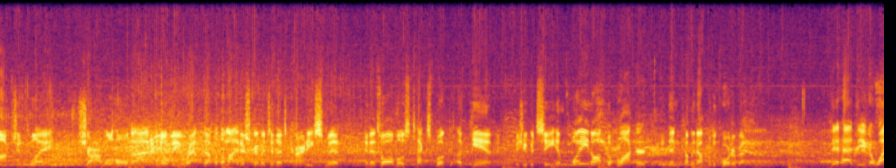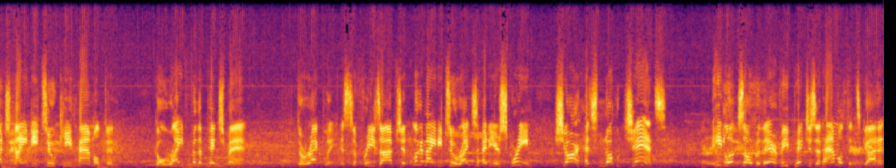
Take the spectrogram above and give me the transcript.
Option play. Scharr will hold on, and he'll be wrapped up at the line of scrimmage, and that's Carnell Smith. And it's almost textbook again, as you could see him playing off the blocker and then coming up with the quarterback. Pitt had the, you go watch 92, Keith Hamilton, go right for the pitch man directly. This is a freeze option. Look at 92, right side of your screen. Scharr has no chance. He looks over there. If he pitches it, Hamilton's got it.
